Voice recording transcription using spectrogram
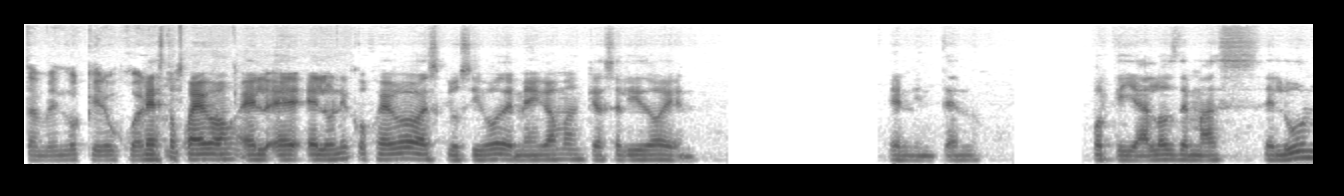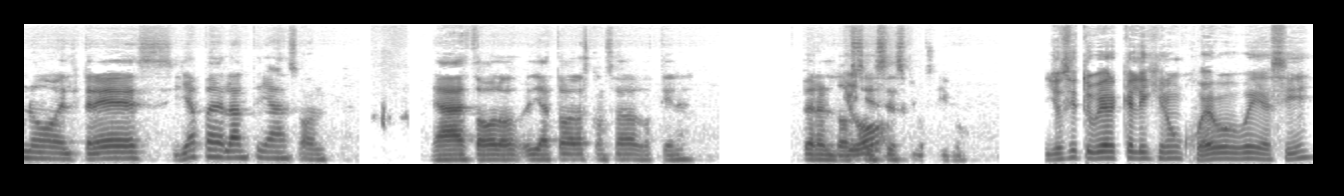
También lo quiero jugar. en Este juego, el, el, el único juego exclusivo de Mega Man que ha salido en, en Nintendo. Porque ya los demás, el 1, el 3, y ya para adelante ya son. Ya, todos los- ya todas las consolas lo tienen. Pero el 2 sí es exclusivo. Yo si tuviera que elegir un juego, güey, así,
